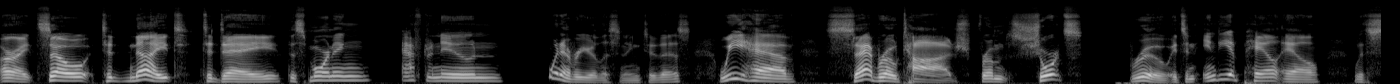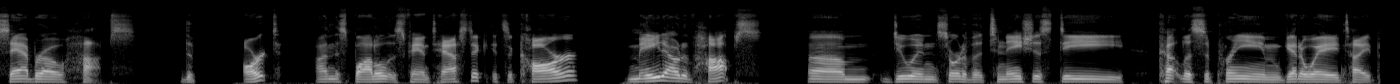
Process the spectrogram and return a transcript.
All right. So tonight, today, this morning, afternoon, whenever you're listening to this, we have Sabrotage from Shorts Brew. It's an India Pale Ale with Sabro hops. The art on this bottle is fantastic. It's a car made out of hops, um, doing sort of a Tenacious D, Cutlass Supreme getaway type.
